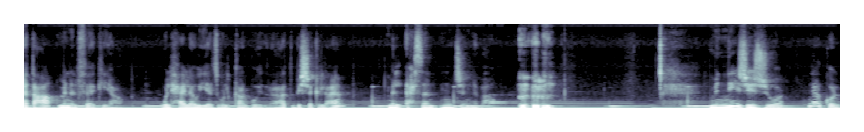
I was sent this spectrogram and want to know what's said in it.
قطعة من الفاكهة والحلويات والكربوهيدرات بشكل عام. من الأحسن نتجنبها. مني يجي الجوع ناكل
